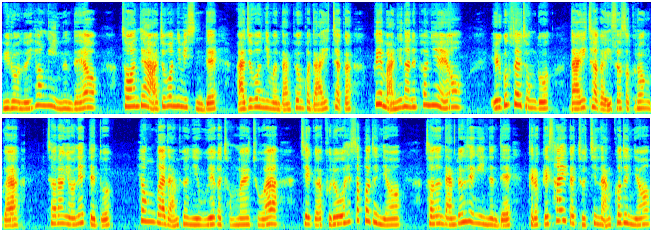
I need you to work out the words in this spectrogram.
위로는 형이 있는데요. 저한테 아주버님이신데 아주버님은 남편과 나이차가 꽤 많이 나는 편이에요. 7살 정도 나이차가 있어서 그런가 저랑 연애 때도 형과 남편이 우애가 정말 좋아 제가 부러워했었거든요. 저는 남동생이 있는데 그렇게 사이가 좋지는 않거든요.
